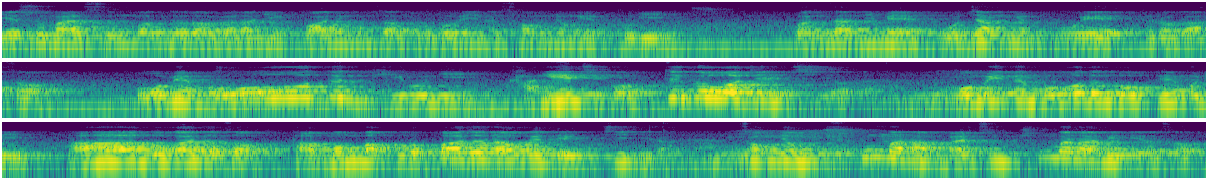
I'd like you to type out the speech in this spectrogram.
예수 말씀 건설어 변하니 관유 목사 두 손에 있는 성령의 불이 권사님의 오장육부에 들어가서 몸의 모든 기운이 강해지고 뜨거워질지어다. 몸에 있는 모든 노폐물이 다 녹아져서 다 몸 밖으로 빠져나오게 될지니라. 성령 충만함, 말씀 충만함이 되어서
